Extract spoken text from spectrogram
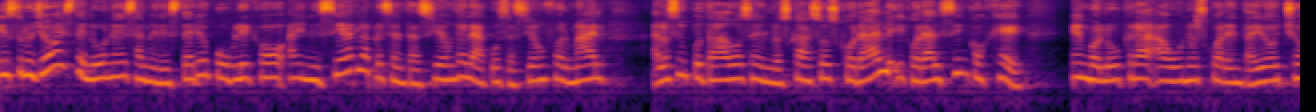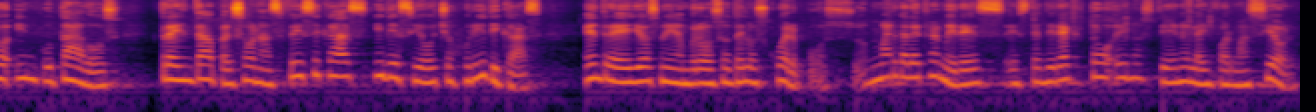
instruyó este lunes al Ministerio Público a iniciar la presentación de la acusación formal a los imputados en los casos Coral y Coral 5G. Involucra a unos 48 imputados, 30 personas físicas y 18 jurídicas entre ellos miembros de los cuerpos. Margaret Ramírez está en directo y nos tiene la información.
